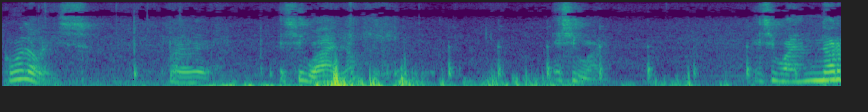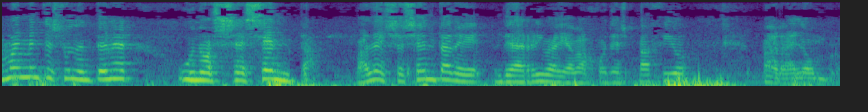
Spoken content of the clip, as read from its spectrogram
¿Cómo lo veis? es igual, ¿no? Es igual. Es igual. Normalmente suelen tener unos 60, ¿vale? 60 de, arriba y abajo, de espacio para el hombro.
